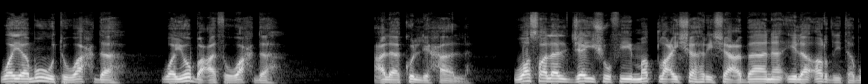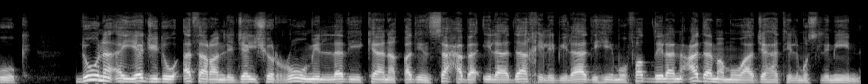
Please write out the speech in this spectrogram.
ويموت وحده ويبعث وحده. على كل حال وصل الجيش في مطلع شهر شعبان إلى أرض تبوك دون أن يجدوا اثرا لجيش الروم الذي كان قد انسحب إلى داخل بلاده مفضلا عدم مواجهة المسلمين.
